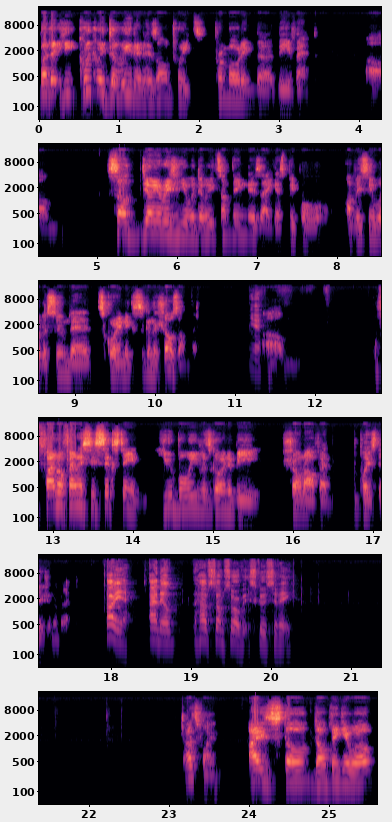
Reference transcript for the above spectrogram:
but he quickly deleted his own tweets promoting the the event. Um, so the only reason you would delete something is, I guess, people obviously would assume that Square Enix is going to show something. Yeah. Um, Final Fantasy 16, you believe is going to be shown off at the PlayStation event. Oh yeah, and it'll have some sort of exclusivity. That's fine. I still don't think it will.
